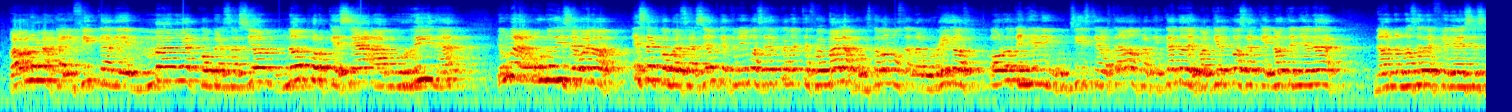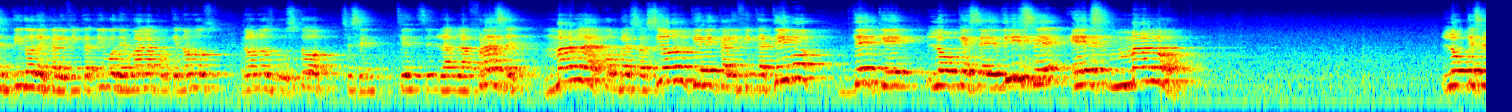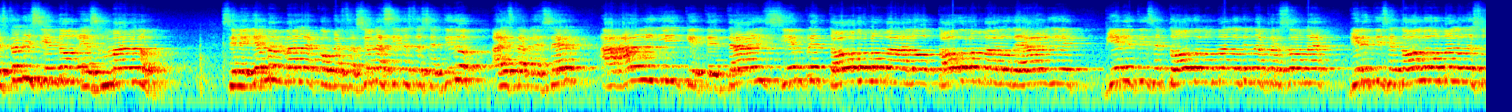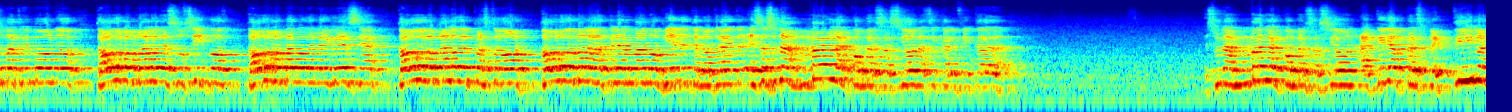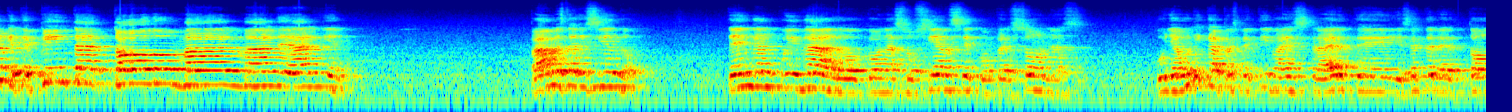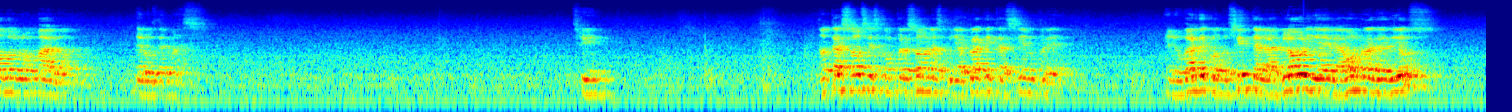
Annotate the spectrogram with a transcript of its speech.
Pablo la califica de mala conversación, no porque sea aburrida. Uno, dice, bueno, esa conversación que tuvimos ciertamente fue mala porque estábamos tan aburridos, o no tenía ningún chiste, o estábamos platicando de cualquier cosa que no tenía nada. No, no, no se refiere a ese sentido de calificativo de mala porque no nos, no nos gustó. la, la frase mala conversación tiene calificativo de que lo que se dice es malo. Lo que se está diciendo es malo. Se le llama mala conversación así en este sentido a establecer a alguien que te trae siempre todo lo malo, todo lo malo de alguien. Viene y dice todo lo malo de una persona, viene y dice todo lo malo de su matrimonio, todo lo malo de sus hijos, todo lo malo de la iglesia, todo lo malo del pastor, todo lo malo de aquel hermano, viene y te lo trae. Esa es una mala conversación así calificada. Es una mala conversación, aquella perspectiva que te pinta todo mal, mal de alguien. Pablo está diciendo, tengan cuidado con asociarse con personas cuya única perspectiva es traerte y hacerte ver todo lo malo de los demás. Sí. No te asocies con personas cuya plática siempre, en lugar de conducirte a la gloria y la honra de Dios,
